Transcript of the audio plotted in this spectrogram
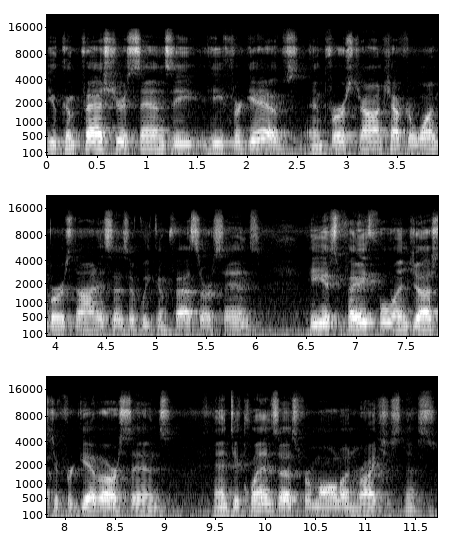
you, confess your sins, he, he forgives. In 1 John chapter 1, verse 9, it says, If we confess our sins, he is faithful and just to forgive our sins and to cleanse us from all unrighteousness.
